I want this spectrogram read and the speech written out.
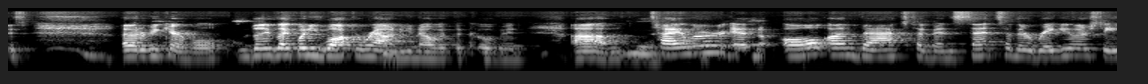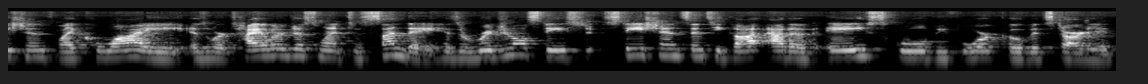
I gotta be careful. Like, like, when you walk around, you know, with the COVID. Um, Tyler and all unvaxxed have been sent to their regular stations, like Hawaii is where Tyler just went to Sunday, his original sta- station since he got out of a school before COVID started.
